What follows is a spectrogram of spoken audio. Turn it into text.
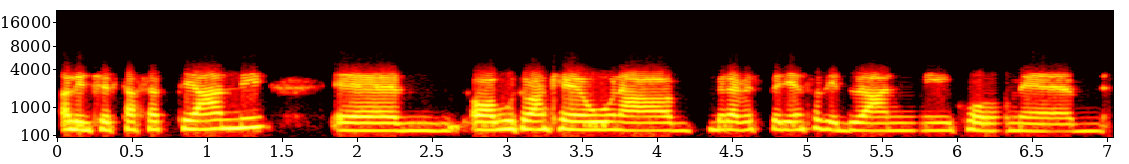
all'incirca sette anni. E, ho avuto anche una breve esperienza di due anni come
